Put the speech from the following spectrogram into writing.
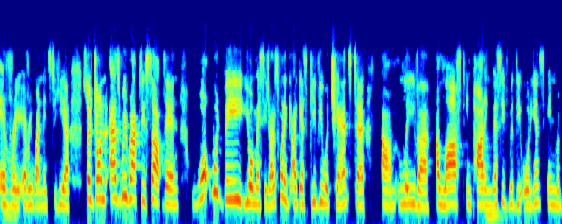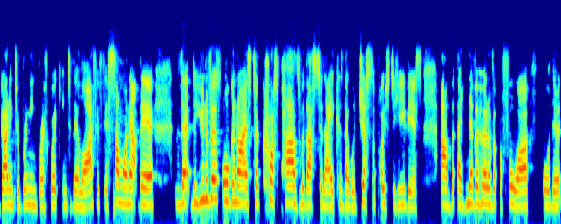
every mm-hmm. everyone needs to hear. So John, as we wrap this up, then what would be your message? I just want to, I guess, give you a chance to um, leave a, a last imparting message with the audience in regarding to bringing breathwork into their life. If there's someone out there that the universe organized to cross paths with us today because they were just supposed to hear this, um, but they'd never heard of it before, or they're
